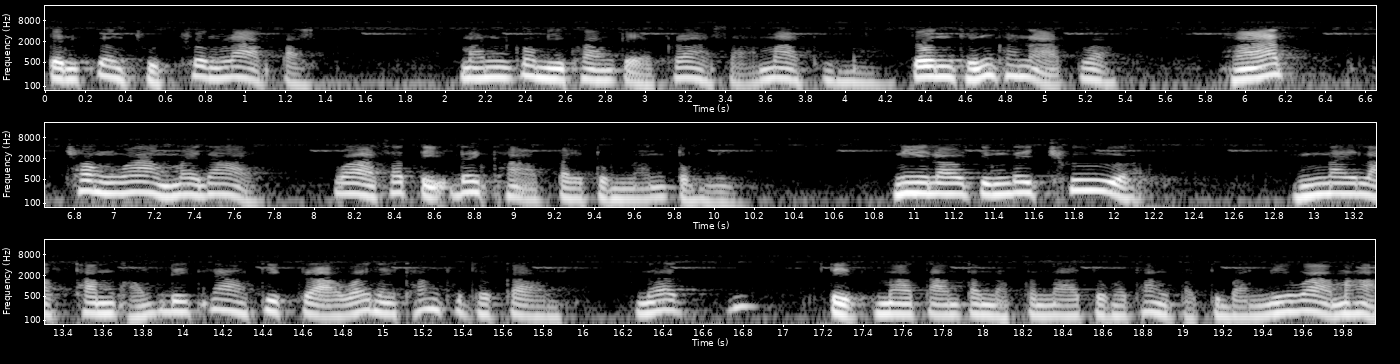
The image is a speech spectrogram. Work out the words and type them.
เป็นเครื่องฉุดเครื่องลากไป มันก็มีความแก่กล้าสามารถขึ้นมา จนถึงขนาดว่า หาช่องว่างไม่ได้ ว่าสติได้ขาดไปตรงนั้นตรงนี้ นี่เราจึงได้เชื่อในหลักธรรมของพระพุทธเจ้าที่กล่าวไว้ในทั้งพุทธการและติดมาตามตำหนักตำนาจนกระทั่งปัจจุบันนี้ว่ามหา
